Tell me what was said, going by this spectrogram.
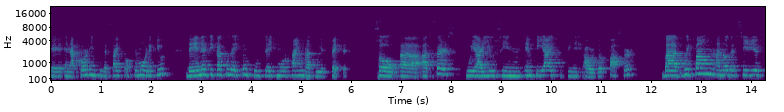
uh, and according to the size of the molecule, the energy calculation could take more time than we expected. So uh, at first, we are using MPI to finish our job faster, but we found another series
